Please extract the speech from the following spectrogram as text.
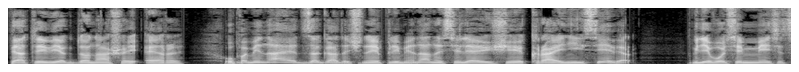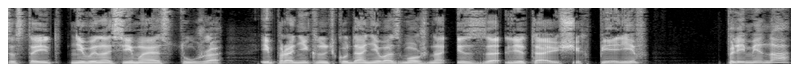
пятый век до нашей эры, упоминает загадочные племена, населяющие крайний север, где восемь месяцев стоит невыносимая стужа, и проникнуть куда невозможно из-за летающих перьев, племена,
